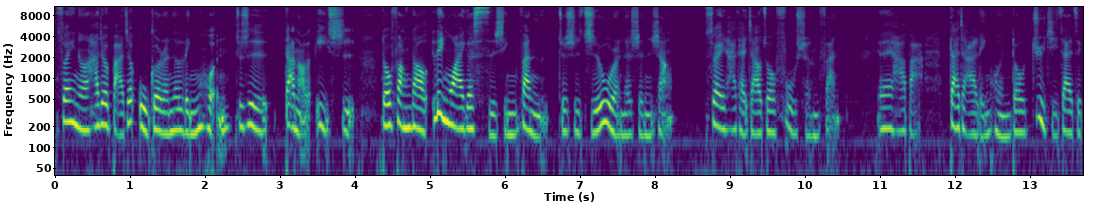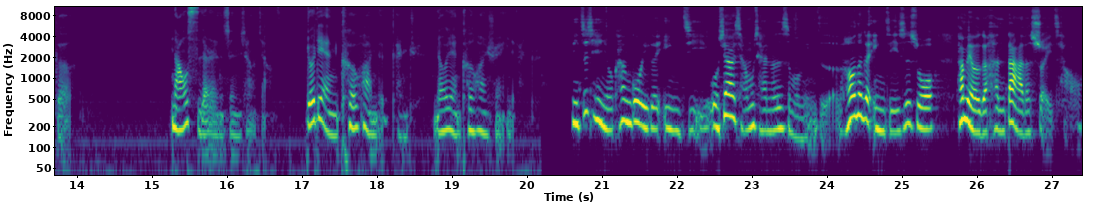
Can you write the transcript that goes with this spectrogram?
所以呢，他就把这五个人的灵魂，就是大脑的意识，都放到另外一个死刑犯，就是植物人的身上，所以他才叫做附身犯，因为他把大家的灵魂都聚集在这个脑死的人身上，这样子有点科幻的感觉，有点科幻悬疑的感觉。你之前有看过一个影集，我现在想不起来那是什么名字了。然后那个影集是说，他们有一个很大的水槽，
